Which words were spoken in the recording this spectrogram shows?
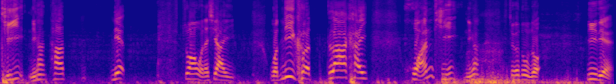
提，你看他捏抓我的下衣，我立刻拉开环提，你看这个动作力点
